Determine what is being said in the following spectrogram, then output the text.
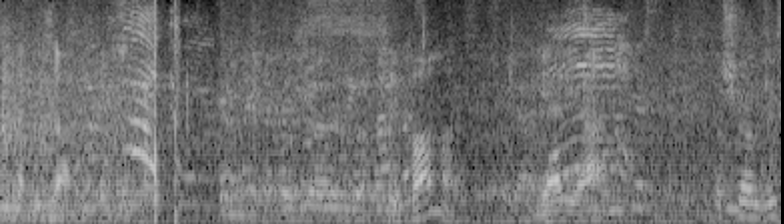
Hadi afiyet olsun. Sefa mı? Yer ya. Hoş geldiniz.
